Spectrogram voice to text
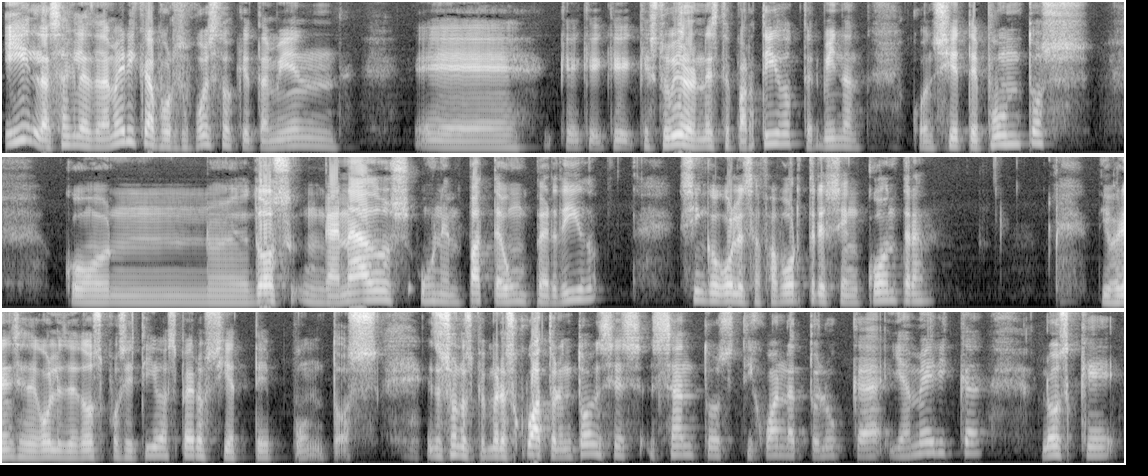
y las Águilas de América, por supuesto, que también eh, que, estuvieron en este partido, terminan con 7 puntos, con 2 eh, ganados, un empate, un perdido, 5 goles a favor, 3 en contra. Diferencia de goles de dos positivas, pero siete puntos. Estos son los primeros cuatro entonces. Santos, Tijuana, Toluca y América. Los que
